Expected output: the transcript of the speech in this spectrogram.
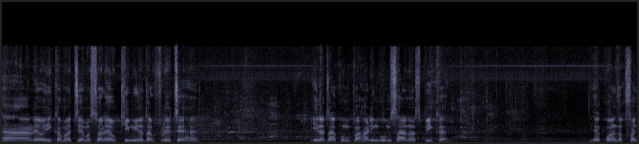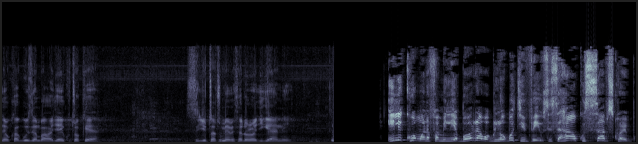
Ah, leo hii kamati ya masuala ya ukimwi inataka kutuletea, inataka kumpa hali ngumu sana spika ya kuanza kufanya ukaguzi ambao hawajawahi kutokea. Sijui tutatumia methodology gani. Ili kuwa mwanafamilia bora wa Global TV, usisahau kusubscribe,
